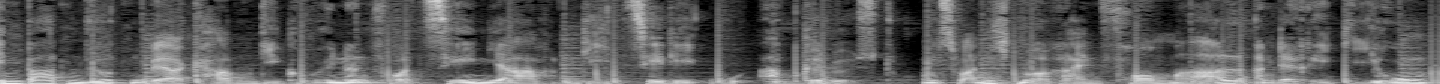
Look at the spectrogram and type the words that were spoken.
In Baden-Württemberg haben die Grünen vor zehn Jahren die CDU abgelöst. Und zwar nicht nur rein formal an der Regierung,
